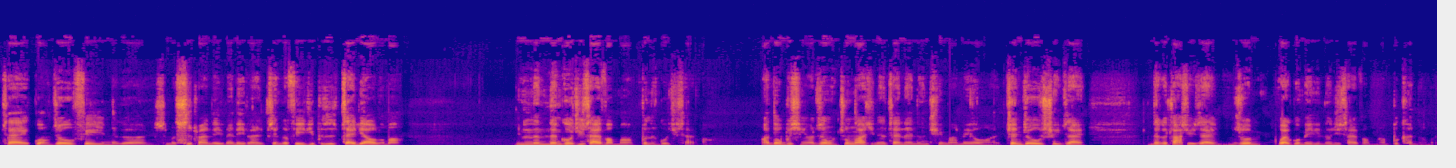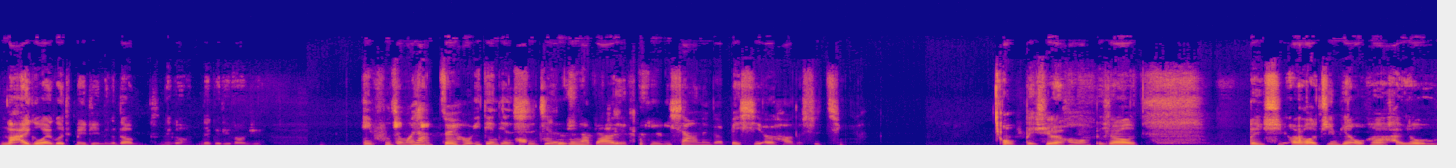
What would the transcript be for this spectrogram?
在广州飞那个什么四川那边那边，整个飞机不是摘掉了吗？你们能够去采访吗？不能够去采访，啊，都不行啊！这种重大型的灾难能去吗？没有啊！郑州水灾，那个大水灾，你说外国媒体能去采访吗？不可能！哪一个外国媒体能够到那个那个地方去？哎，副总，我想最后一点点时间，您要不要也提一下那个北溪二号的事情？哦，北溪二号，北溪二号。北溪二号今天我看还有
